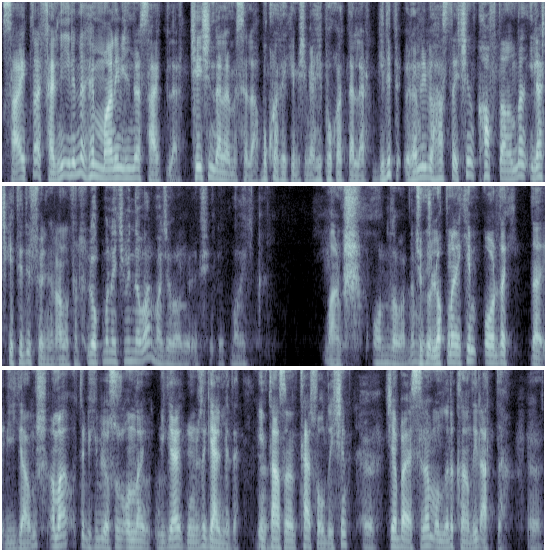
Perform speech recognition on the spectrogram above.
sahipler, fenli ilimler hem manevi ilimler sahiptiler. Şey için derler mesela, Bukrat hekimi için veya Hipokrat derler. Gidip önemli bir hasta için Kaf Dağı'ndan ilaç getirdiği söylenir, anlatır. Lokman Hekim'inde var mı acaba böyle bir şey? Lokman Hekim. Varmış. Onda da var değil mi? Çünkü Lokman Hekim orada da bilgi almış ama tabii ki biliyorsunuz ondan bilgiler günümüze gelmedi. İmtihan sınavı ters olduğu için Evet. Cebrail Aleyhisselam onları kanadıyla attı. Evet.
